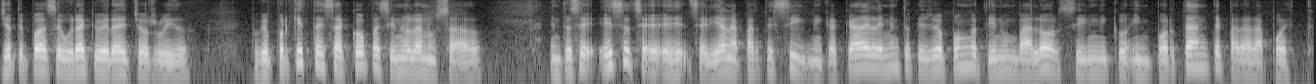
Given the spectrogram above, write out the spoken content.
yo te puedo asegurar que hubiera hecho ruido. Porque ¿por qué está esa copa si no la han usado? Entonces, eso eh, sería la parte sígnica. Cada elemento que yo pongo tiene un valor sígnico importante para la apuesta.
